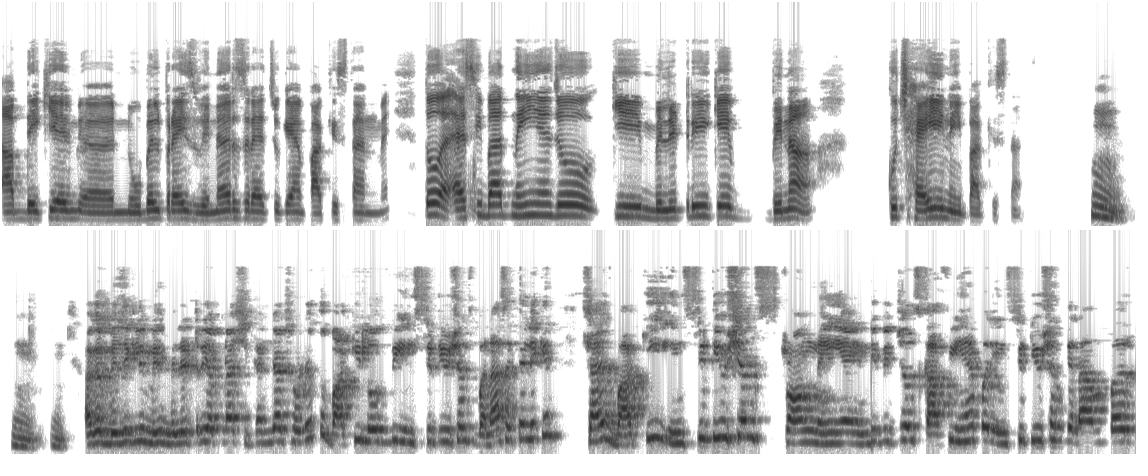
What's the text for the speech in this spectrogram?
आप देखिए नोबेल प्राइज विनर्स रह चुके हैं पाकिस्तान में। तो ऐसी बात नहीं है जो कि मिलिट्री के बिना कुछ है ही नहीं पाकिस्तान। हम्म, हम्म, हम्म। अगर बेसिकली मिलिट्री अपना शिकंजा छोड़े तो बाकी लोग भी इंस्टीट्यूशंस बना सकते हैं लेकिन शायद बाकी इंस्टीट्यूशंस स्ट्रांग नहीं है। इंडिविजुअल्स काफ़ी हैं पर इंस्टीट्यूशन के नाम पर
